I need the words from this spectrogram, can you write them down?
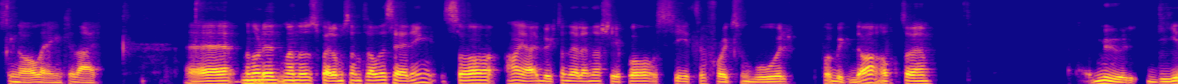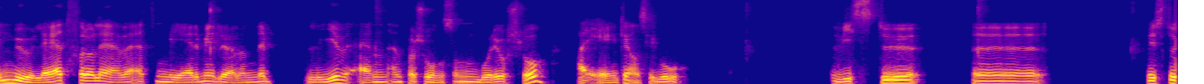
signal egentlig der. Eh, men når, det, når, du spør om sentralisering, så har jeg brukt en del energi på å si til folk som bor på bygda, at mul din mulighet for å leve et mer miljøvennlig liv enn en person som bor i Oslo, er egentlig ganske god. Hvis du hvis du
